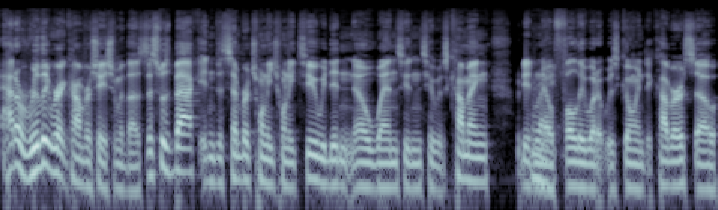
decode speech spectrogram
had a really great conversation with us. This was back in December 2022. We didn't know when season two was coming. We didn't right. know fully what it was going to cover. So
